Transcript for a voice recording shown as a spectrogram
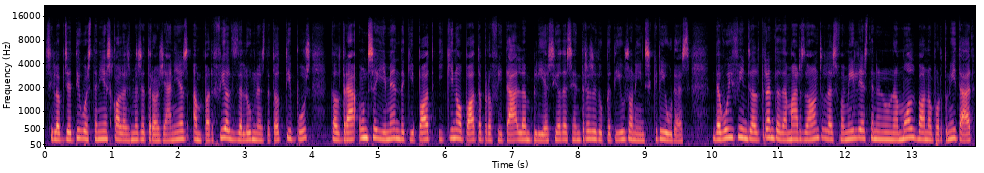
Si l'objectiu és tenir escoles més heterogènies amb perfils d'alumnes de tot tipus, caldrà un seguiment de qui pot i qui no pot aprofitar aprofitar l'ampliació de centres educatius on inscriure's. D'avui fins al 30 de març, doncs, les famílies tenen una molt bona oportunitat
